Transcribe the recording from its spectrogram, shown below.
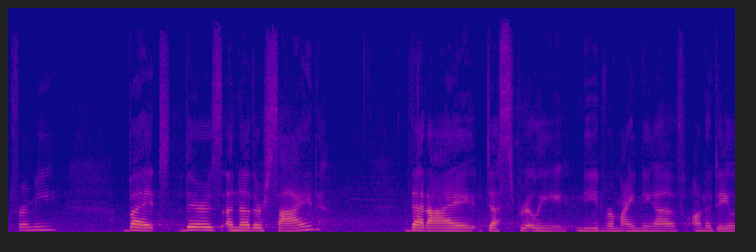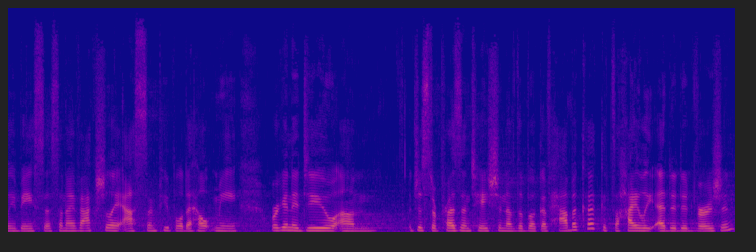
for me. But there's another side that I desperately need reminding of on a daily basis. And I've actually asked some people to help me. We're going to do um, just a presentation of the book of Habakkuk. It's a highly edited version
